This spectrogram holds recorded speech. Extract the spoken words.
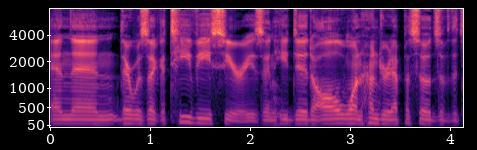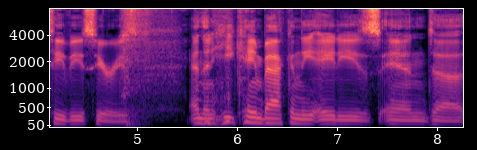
and then there was like a TV series and he did all 100 episodes of the TV series. And then he came back in the 80s and uh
